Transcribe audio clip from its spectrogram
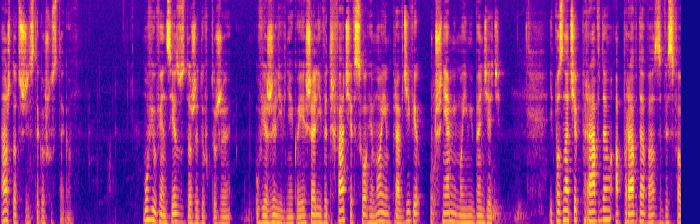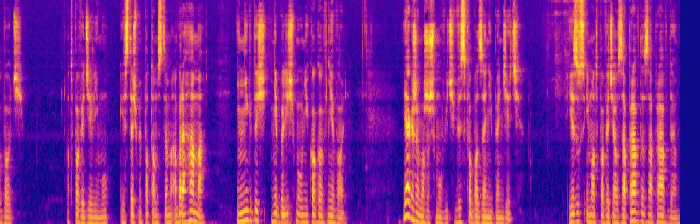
aż do 36. Mówił więc Jezus do Żydów, którzy uwierzyli w Niego: Jeżeli wytrwacie w słowie moim, prawdziwie uczniami moimi będziecie. I poznacie prawdę, a prawda was wyswobodzi. Odpowiedzieli mu: Jesteśmy potomstwem Abrahama i nigdyś nie byliśmy u nikogo w niewoli. Jakże możesz mówić: Wyswobodzeni będziecie? Jezus im odpowiedział: Zaprawdę, zaprawdę,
